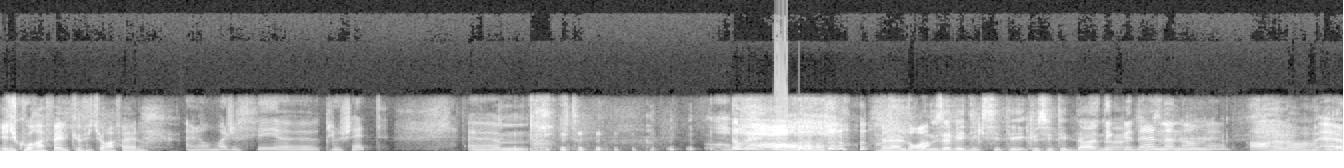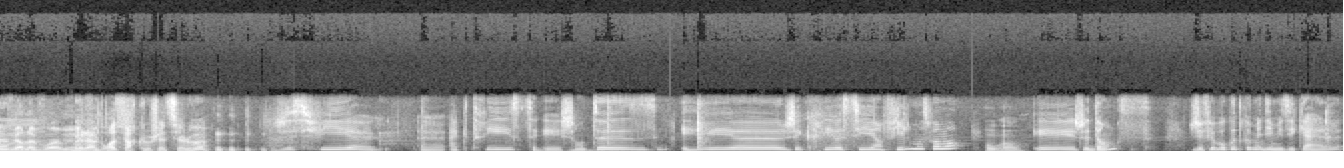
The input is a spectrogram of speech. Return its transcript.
Et du coup, Raphaël, que fais-tu, Raphaël? Alors, moi, je fais euh, clochette. Euh, donc, Ben, Elle a le droit. On nous avait dit que c'était que c'était Dan. C'était euh, que qui Dan, faisait non, les- merde. Oh là là. Il a Euh, ouvert la voie, mais Elle a le droit de faire clochette si elle veut. je suis euh, euh, actrice et chanteuse. Et euh, j'écris aussi un film en ce moment. Oh wow. Et je danse. J'ai fait beaucoup de comédies musicales.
